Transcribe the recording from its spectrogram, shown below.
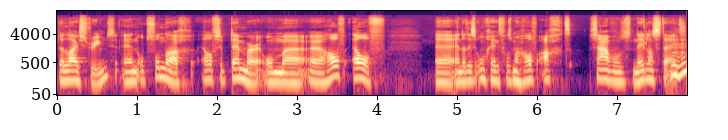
de livestreams. En op zondag 11 september om eh, eh, half elf, eh, en dat is omgekeerd volgens mij half acht, s'avonds Nederlandse tijd, Mhm.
